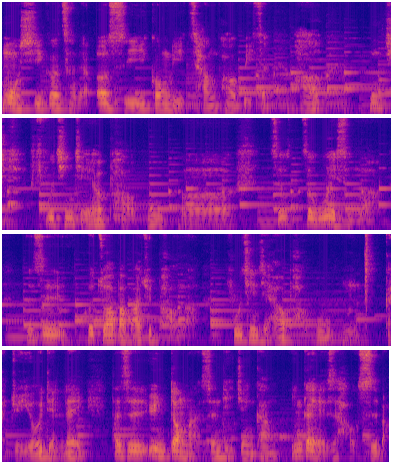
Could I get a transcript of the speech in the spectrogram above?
墨西哥城的二十一公里长跑比赛。好，父亲父亲节要跑步，呃，这这为什么？但是会抓爸爸去跑嘛？父亲节还要跑步，嗯，感觉有一点累。但是运动啊，身体健康应该也是好事吧。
